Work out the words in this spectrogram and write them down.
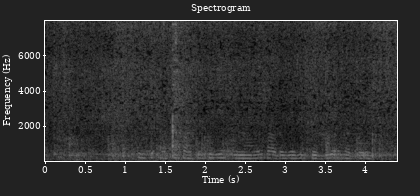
ਤੇ ਅਸੀਂ ਪਾ ਕੇ ਜੀ ਹੁਣ ਨਾਲ ਪਾ ਦੋਗੇ ਜੀ ਗੋਭੀ ਔਰ ਮਟਰ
